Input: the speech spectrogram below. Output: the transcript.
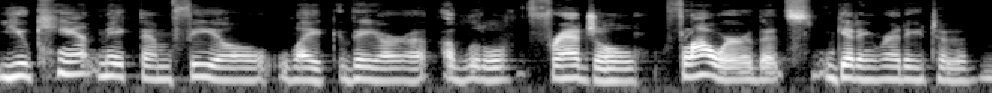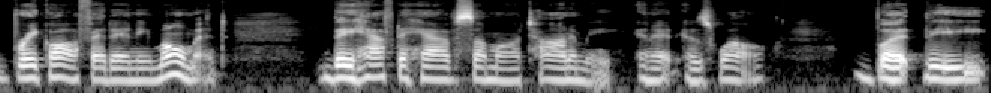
you can't make them feel like they are a, a little fragile flower that's getting ready to break off at any moment. They have to have some autonomy in it as well. But the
